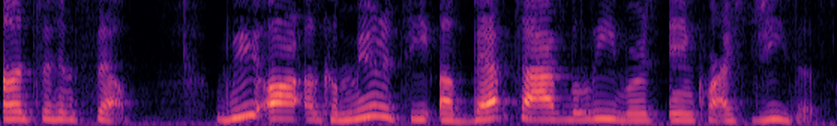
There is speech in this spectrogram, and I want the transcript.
unto himself. We are a community of baptized believers in Christ Jesus.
